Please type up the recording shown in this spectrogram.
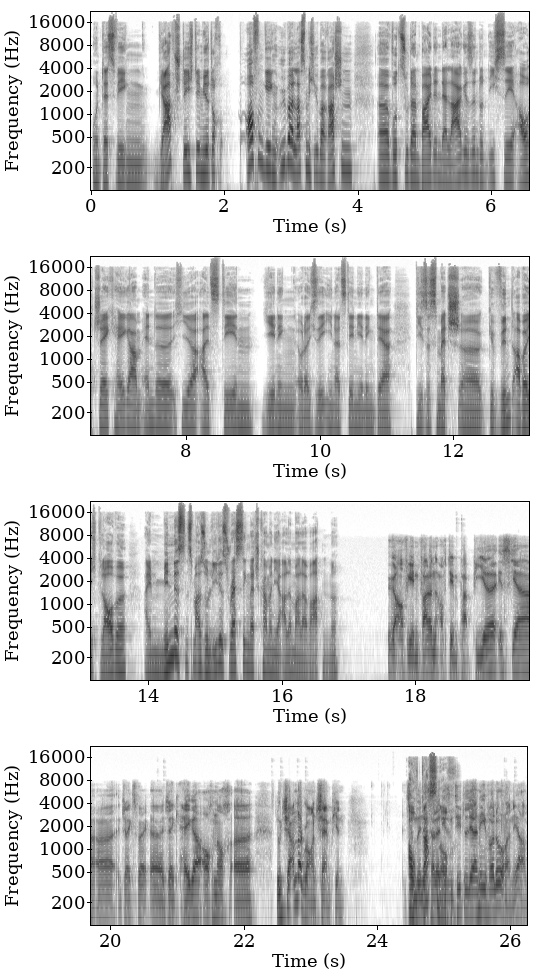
Und deswegen, ja, stehe ich dem hier doch offen gegenüber, lass mich überraschen, äh, wozu dann beide in der Lage sind. Und ich sehe auch Jake Hager am Ende hier als denjenigen, oder ich sehe ihn als denjenigen, der dieses Match äh, gewinnt. Aber ich glaube, ein mindestens mal solides Wrestling-Match kann man hier alle mal erwarten, ne? Ja, auf jeden Fall. Und auf dem Papier ist ja äh, Jack, äh, Jake Hager auch noch äh, Lucha Underground Champion. Zumindest hat er noch. diesen Titel ja nie verloren, ja.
